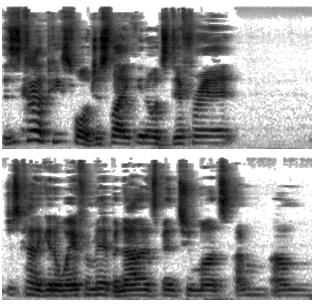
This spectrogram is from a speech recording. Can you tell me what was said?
this is kind of peaceful. Just like you know, it's different. Just kind of get away from it. But now that it's been two months, I'm, I'm.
